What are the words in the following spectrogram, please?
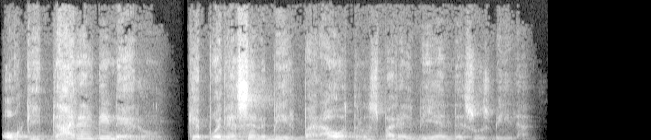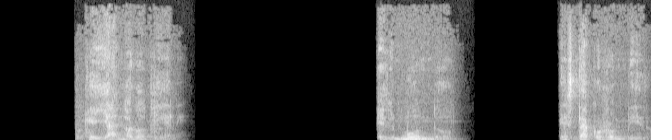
o quitar el dinero que puede servir para otros para el bien de sus vidas, que ya no lo tiene. El mundo está corrompido.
